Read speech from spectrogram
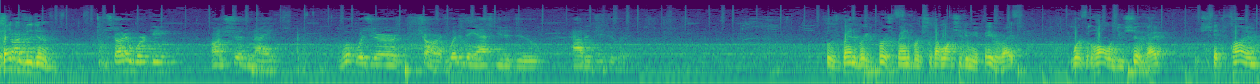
Thank you for the dinner. You started working on Suge Knight. What was your charge? What did they ask you to do? How did you do it? It was Brandenburg first. Brandenburg said, I want you to do me a favor, right? Work with Hall and do Suge, right? At the time,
